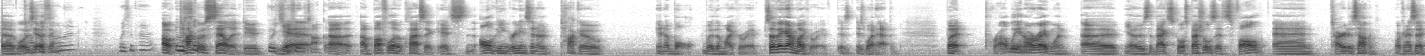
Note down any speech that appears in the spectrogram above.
Uh, what was the other thing? salad? Was it that? Oh, It taco so- salad, dude. It was some sort of yeah, taco. Uh, a buffalo classic. It's all the ingredients in a taco in a bowl with a microwave. So they got a microwave, is, is what happened. But probably an all right one. Uh, you know, there's the back to school specials. It's fall, and Target is hopping. What can I say?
